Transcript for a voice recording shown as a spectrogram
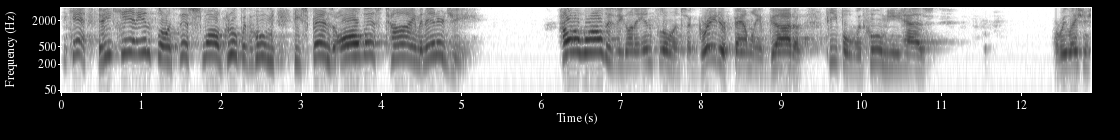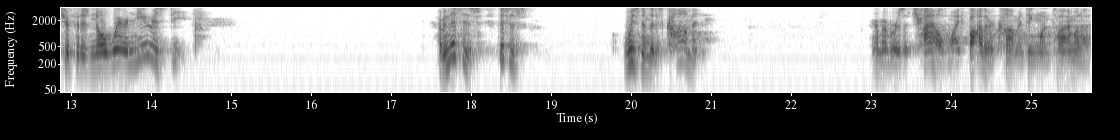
He can't. If he can't influence this small group with whom he spends all this time and energy, how in the world is he going to influence a greater family of God, of people with whom he has a relationship that is nowhere near as deep? I mean, this is, this is wisdom that is common. I remember as a child, my father commenting one time on a,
